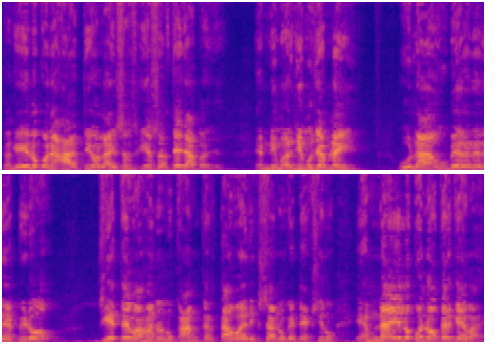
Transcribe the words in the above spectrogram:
કારણ કે એ લોકોને આરટીઓ લાઇસન્સ એ શરતે જ આપે છે. એમની મરજી મુજબ નહીં. ઓલા, ઉબેર અને રેપિડો જે તે વાહનોનું કામ કરતા હોય, રિક્ષાનું કે ટેક્સીનું, એમના એ લોકો નોકર કહેવાય.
